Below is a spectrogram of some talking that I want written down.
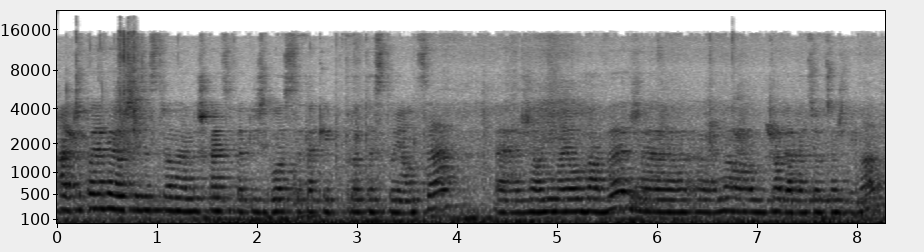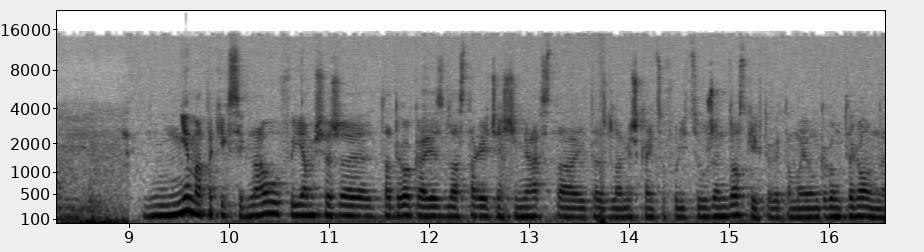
A czy pojawiają się ze strony mieszkańców jakieś głosy takie protestujące, e, że oni mają obawy, że e, no, droga będzie uciążliwa? Nie ma takich sygnałów ja myślę, że ta droga jest dla starej części miasta i też dla mieszkańców ulicy Urzędowskiej, które tam mają grunty rolne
